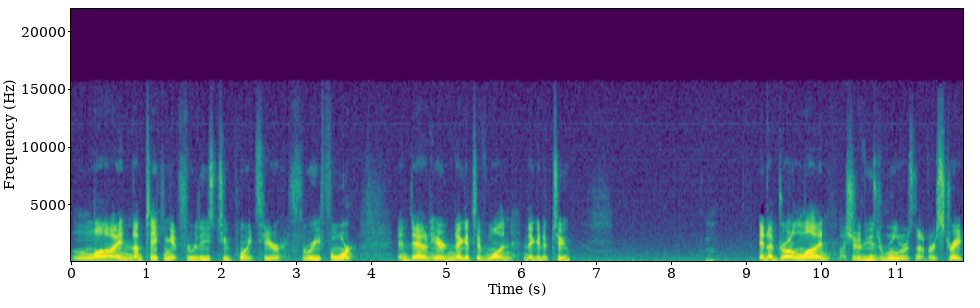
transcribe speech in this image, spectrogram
line, and I'm taking it through these two points here, 3, 4, and down here, negative 1, negative 2, and I've drawn a line. I should have used a ruler. It's not very straight.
